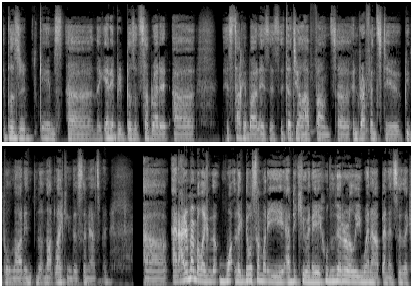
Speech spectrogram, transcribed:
the Blizzard games uh like every Blizzard subreddit uh is talking about is, is don't you all have phones uh, in reference to people not in, not liking this announcement uh, and I remember like the, like there was somebody at the Q and A who literally went up and says like,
